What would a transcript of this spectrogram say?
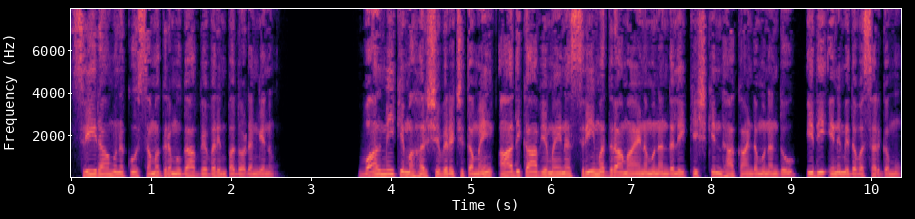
శ్రీరామునకు సమగ్రముగా వివరింపదొడంగెను. వాల్మీకి మహర్షి విరచితమై ఆదికావ్యమైన శ్రీమద్రామాయణమునందలి కిష్కింధాకాండమునందు ఇది ఎనిమిదవ సర్గము.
